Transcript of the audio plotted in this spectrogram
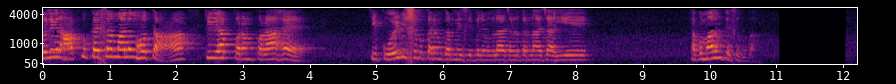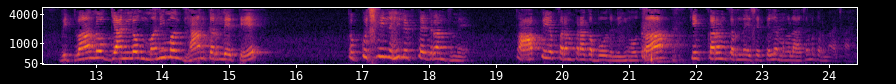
तो लेकिन आपको कैसा मालूम होता कि यह परंपरा है कि कोई भी शुभ कर्म करने से पहले मंगलाचरण करना चाहिए? आपको मालूम कैसे होगा? विद्वान लोग, ज्ञानी लोग मनी मन ध्यान कर लेते तो कुछ भी नहीं लिखते ग्रंथ में। तो आपको यह परंपरा का बोध नहीं होता कि कर्म करने से पहले मंगलाचरण करना चाहिए।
